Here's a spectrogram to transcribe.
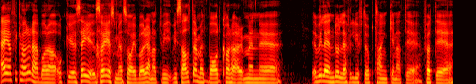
Nej, jag fick höra det här bara och eh, säger, säger som jag sa i början att vi, vi saltar med ett badkar här, men eh, jag vill ändå lyfta upp tanken att det, för att det,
